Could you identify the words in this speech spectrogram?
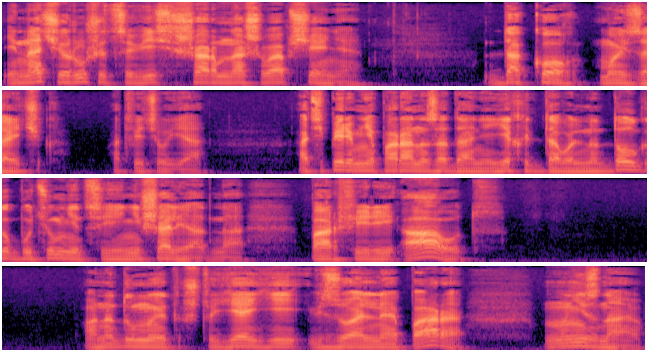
иначе рушится весь шарм нашего общения». «Дакор, мой зайчик», — ответил я. «А теперь мне пора на задание. Ехать довольно долго, будь умницей и не шали одна. Парфирий аут». Она думает, что я ей визуальная пара? Ну, не знаю.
